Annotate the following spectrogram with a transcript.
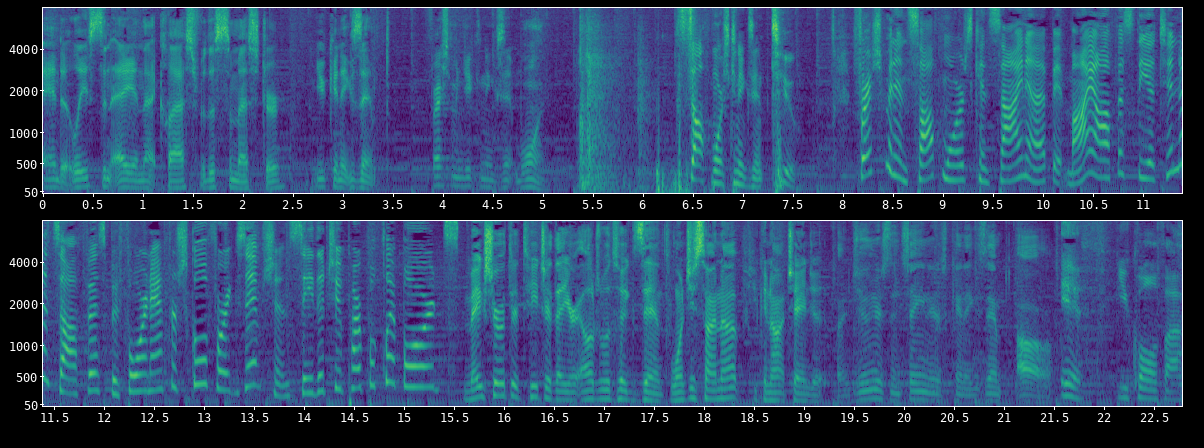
and at least an A in that class for the semester, you can exempt. Freshmen, you can exempt one. Sophomores can exempt two. Freshmen and sophomores can sign up at my office, the attendance office, before and after school for exemptions. See the two purple clipboards. Make sure with your teacher that you're eligible to exempt. Once you sign up, you cannot change it. Juniors and seniors can exempt all. If you qualify.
